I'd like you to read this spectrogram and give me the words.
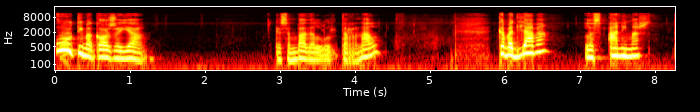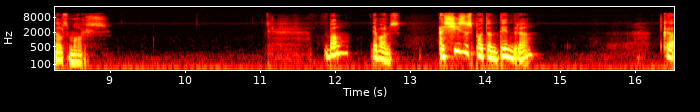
última cosa ja que se'n va del terrenal, que vetllava les ànimes dels morts. Val? Llavors, així es pot entendre que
